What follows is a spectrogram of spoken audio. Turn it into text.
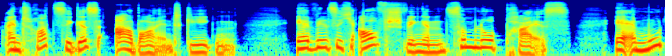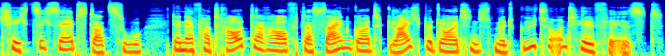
ein trotziges Aber entgegen. Er will sich aufschwingen zum Lobpreis. Er ermutigt sich selbst dazu, denn er vertraut darauf, dass sein Gott gleichbedeutend mit Güte und Hilfe ist.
